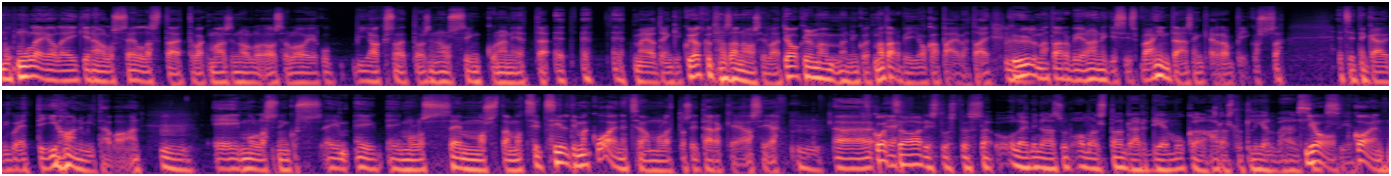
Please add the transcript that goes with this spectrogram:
Mutta mulla ei ole ikinä ollut sellaista, että vaikka mä olisin ollut, olisi ollut joku jakso, että olisin ollut sinkkuna, niin että et, et, et mä jotenkin, kun jotkuthan sanoo sillä että joo, kyllä mä, mä niin kuin, että mä tarviin joka päivä, tai mm. kyllä mä tarviin ainakin siis vähintään sen kerran viikossa. Että sitten käy niin kuin etsiä ihan mitä vaan. Mm. Ei mulla ole, niin kuin, ei, ei, ei mulla semmoista, mutta sit silti mä koen, että se on mulle tosi tärkeä asia. Mm. Öö, Koet sä ahdistusta, jos sä olevinaan sun oman standardien mukaan harrastat liian vähän Joo, seksiä? koen,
